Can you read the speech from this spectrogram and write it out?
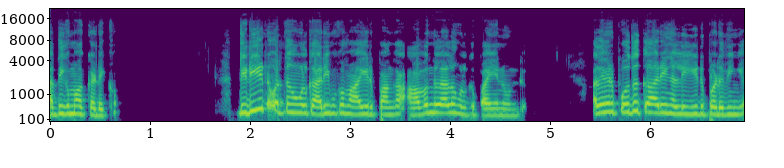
அதிகமா கிடைக்கும். திடீர்னு ஒருத்தவங்க உங்களுக்கு அறிமுகம் ஆகியிருப்பாங்க அவங்களால உங்களுக்கு பயன் உண்டு. அதே மாதிரி பொது காரியங்கள்ல ஈடுபடுவீங்க.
